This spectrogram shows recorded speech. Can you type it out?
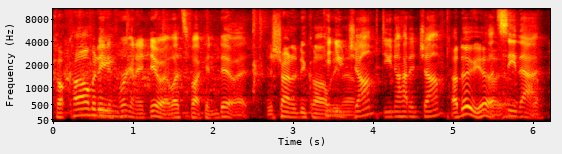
co- comedy. I mean, if we're gonna do it, let's fucking do it. Just trying to do comedy. Can you now. jump? Do you know how to jump? I do. Yeah. Let's yeah, see that. Yeah.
